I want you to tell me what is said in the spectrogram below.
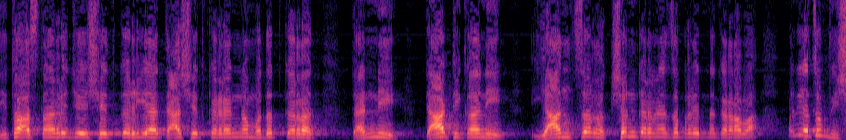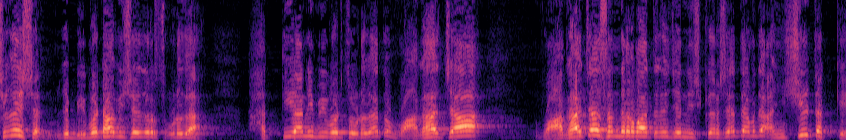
तिथं असणारे जे शेतकरी आहे त्या शेतकऱ्यांना मदत करत त्यांनी त्या ठिकाणी यांचं रक्षण करण्याचा प्रयत्न करावा. पण याचं विश्लेषण म्हणजे बिबट हा विषय जर सोडगा हत्ती आणि बिबट सोडगा तर वाघाच्या वाघाच्या संदर्भातले जे निष्कर्ष आहेत त्यामध्ये ऐंशी टक्के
